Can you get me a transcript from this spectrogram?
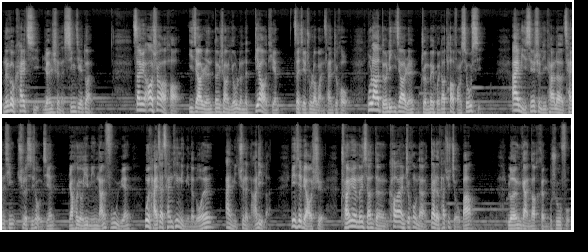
能够开启人生的新阶段。三月二十二号，一家人登上游轮的第二天，在结束了晚餐之后，布拉德利一家人准备回到套房休息。艾米先是离开了餐厅，去了洗手间，然后有一名男服务员问还在餐厅里面的罗恩：“艾米去了哪里了？”并且表示船员们想等靠岸之后呢，带着他去酒吧。罗恩感到很不舒服，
